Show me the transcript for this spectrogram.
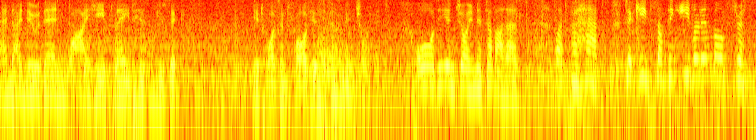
And I knew then why he played his music. It wasn't for his own enjoyment, or the enjoyment of others, but perhaps to keep something evil and monstrous,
